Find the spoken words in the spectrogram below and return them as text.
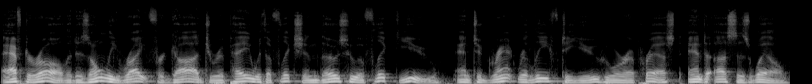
After all, it is only right for God to repay with affliction those who afflict you, and to grant relief to you who are oppressed, and to us as well.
